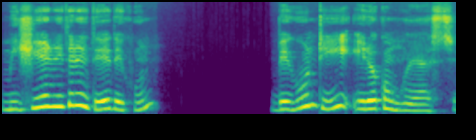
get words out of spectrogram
মিশিয়ে নিতে নিতে দেখুন, বেগুনটি এরকম হয়ে আসছে।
